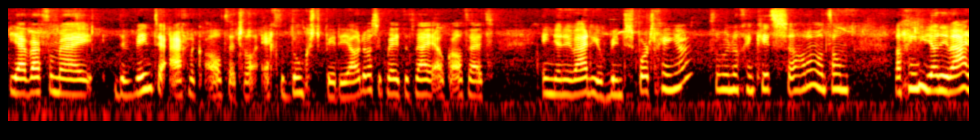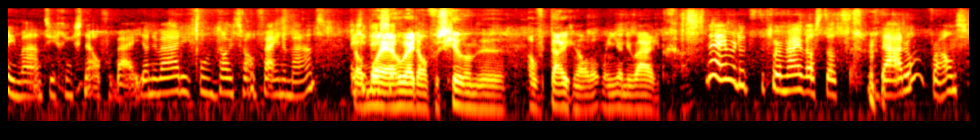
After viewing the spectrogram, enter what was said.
ja, waar voor mij de winter eigenlijk altijd wel echt de donkerste periode was. Ik weet dat wij ook altijd in januari op wintersport gingen. Toen we nog geen kids hadden. Want dan, dan ging die januari maand die ging snel voorbij. Januari vond ik nooit zo'n fijne maand. Wel je, mooi hoe wij dan verschillende overtuigingen hadden om in januari te gaan. Nee, maar dat, voor mij was dat daarom. voor Hans,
